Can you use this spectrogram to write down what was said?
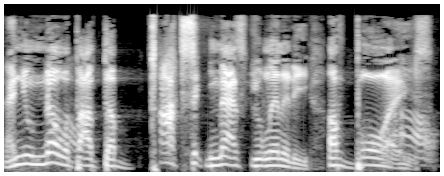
And you know oh. about the toxic masculinity of boys. Oh,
